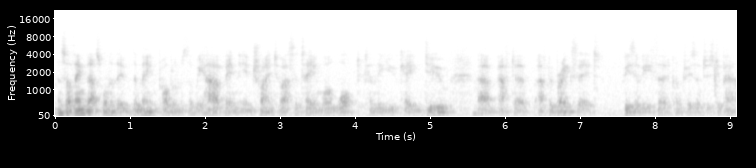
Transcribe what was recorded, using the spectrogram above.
And so I think that's one of the, the main problems that we have in, in trying to ascertain well what can the UK do um, after after Brexit vis-a-vis third countries such as Japan.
